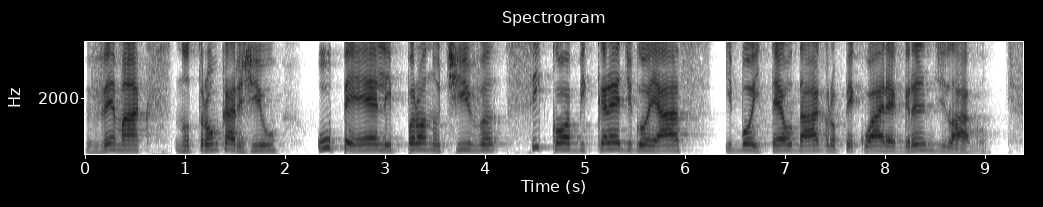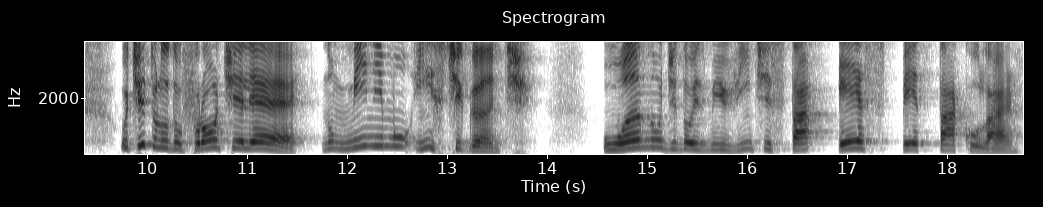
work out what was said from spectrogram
Vmax, Nutron Cargill, UPL Pronutiva, Cicobi Cred Goiás e Boitel da Agropecuária Grande Lago. O título do Fronte ele é, no mínimo, instigante. O ano de 2020 está espetacular.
